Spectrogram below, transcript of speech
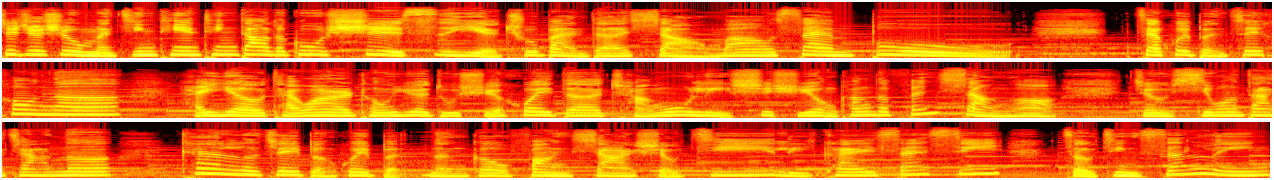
这就是我们今天听到的故事，四野出版的《小猫散步》。在绘本最后呢，还有台湾儿童阅读学会的常务理事徐永康的分享哦。就希望大家呢看了这一本绘本，能够放下手机，离开三 C，走进森林，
